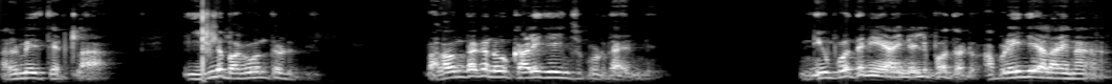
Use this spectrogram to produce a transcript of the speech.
తరిమేస్తే ఎట్లా ఈ ఇల్లు భగవంతుడిది బలవంతంగా నువ్వు ఖాళీ చేయించకూడదు ఆయన్ని. నీవు పోతే నీ ఆయన వెళ్ళిపోతాడు. అప్పుడు ఏం చేయాలి ఆయన?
